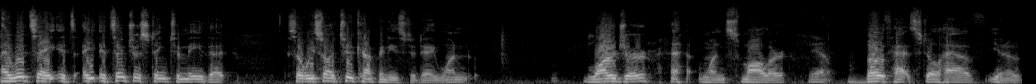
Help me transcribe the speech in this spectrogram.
I would say it's it's interesting to me that so we saw two companies today. One larger, one smaller. Yeah. Both ha- still have you know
